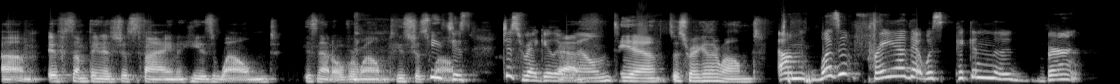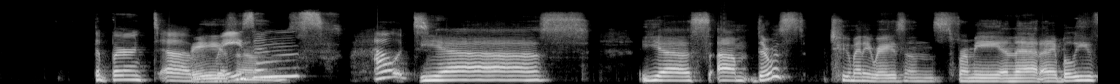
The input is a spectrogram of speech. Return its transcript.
um, if something is just fine, he's whelmed. He's not overwhelmed. He's just He's whelmed. just just regular Yeah. whelmed. yeah, just regular whelmed. Um, was it Freya that was picking the burnt the burnt uh, Raisins. raisins. out? Yes. Yes. Um, there was too many raisins for me in that. And I believe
